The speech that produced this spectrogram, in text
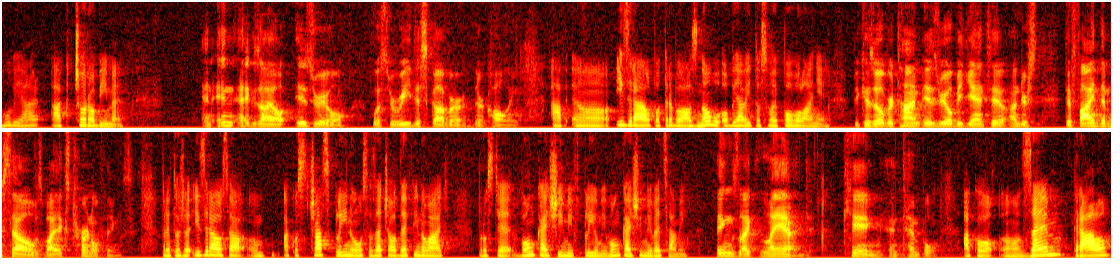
who we are, a čo robíme. And in exile, Israel was to rediscover their calling. A uh, Izrael potreboval znovu objaviť to svoje povolanie. Because over time, Israel began to under, define themselves by external things. Pretože Izrael sa, um, ako čas plynul, sa začal definovať proste vonkajšími vplyvmi, vonkajšími vecami. Things like land, king, and temple. Ako uh, zem, král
